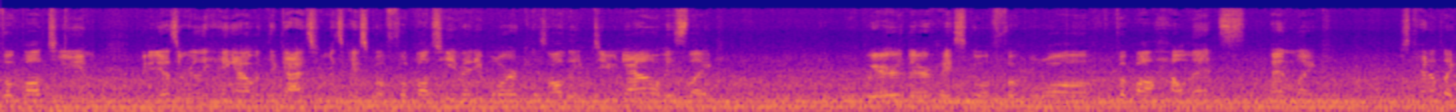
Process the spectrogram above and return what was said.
football team, but he doesn't really hang out with the guys from his high school football team anymore because all they do now is like wear their high school football football helmets and like just kind of like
